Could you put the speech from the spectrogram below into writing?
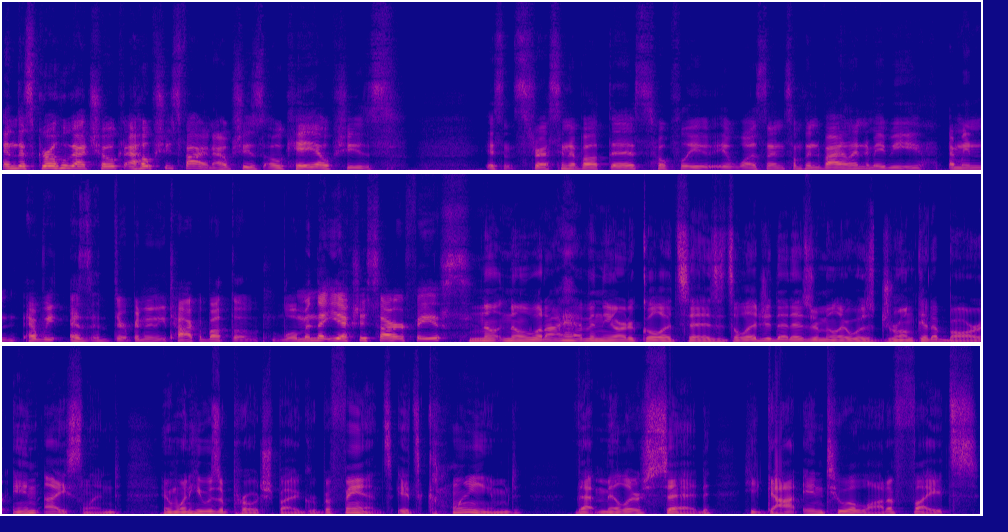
and this girl who got choked, I hope she's fine. I hope she's okay. I hope she's isn't stressing about this. Hopefully, it wasn't something violent. Maybe I mean, have we? Has there been any talk about the woman that you actually saw her face? No, no. What I have in the article it says it's alleged that Ezra Miller was drunk at a bar in Iceland, and when he was approached by a group of fans, it's claimed that Miller said he got into a lot of fights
